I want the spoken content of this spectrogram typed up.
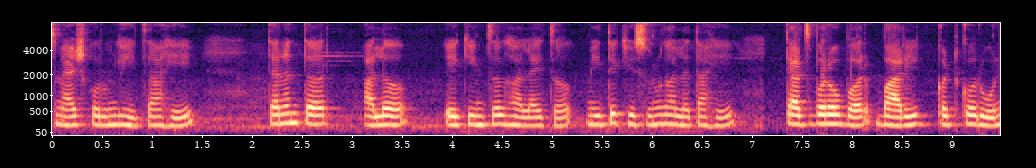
स्मॅश करून घ्यायचं आहे. त्यानंतर आलं एक इंच घालायचं. मी ते खिसून घालत आहे. त्याचबरोबर बारीक कट करून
